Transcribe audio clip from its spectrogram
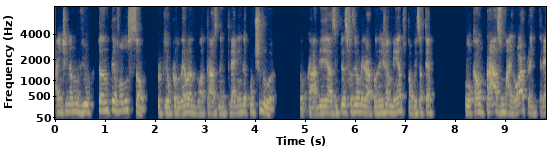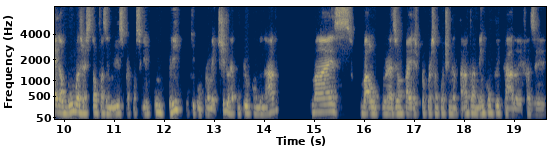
a gente ainda não viu tanta evolução, porque o problema do atraso na entrega ainda continua. Então, cabe às empresas fazerem um melhor planejamento, talvez até colocar um prazo maior para entrega. Algumas já estão fazendo isso para conseguir cumprir o prometido, né, cumprir o combinado. Mas o Brasil é um país de proporção continental, então é bem complicado aí fazer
